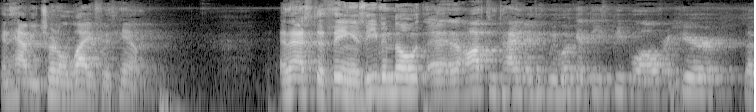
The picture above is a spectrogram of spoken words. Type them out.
and have eternal life with Him. And that's the thing is even though oftentimes I think we look at these people over here, the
